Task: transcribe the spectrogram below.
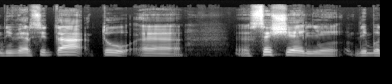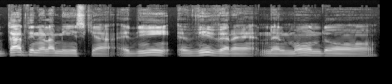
diversità tu, eh, eh, se scegli di buttarti nella mischia e di eh, vivere nel mondo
